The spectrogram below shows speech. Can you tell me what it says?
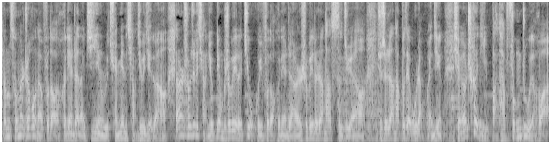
那么从那之后呢，福岛核电站呢进入了全面的抢救阶段啊。当然说这个抢救并不是为了救回福岛核电站。而是为了让它死绝啊，就是让它不再污染环境。想要彻底把它封住的话，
